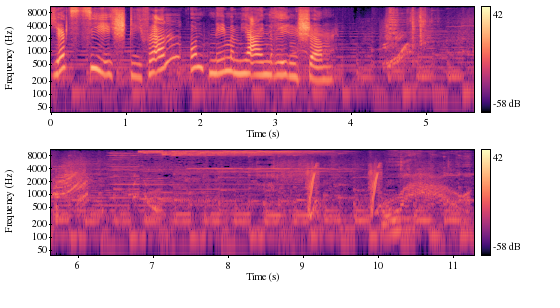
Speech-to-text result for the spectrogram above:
Jetzt ziehe ich Stiefel an und nehme mir einen Regenschirm. Wow.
